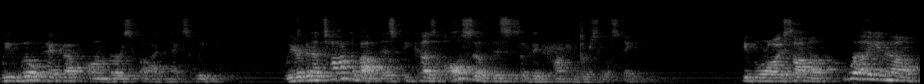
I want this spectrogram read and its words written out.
We will pick up on verse 5 next week. We are going to talk about this because also this is a big controversial statement. People are always talking about, well, you know,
